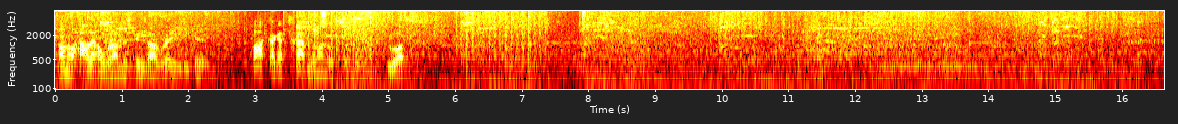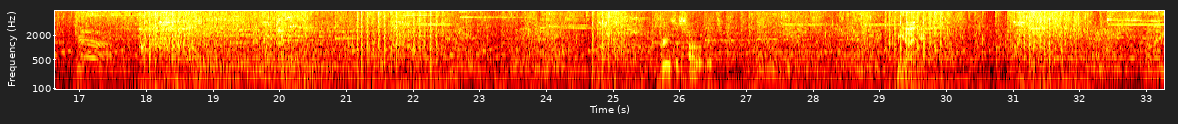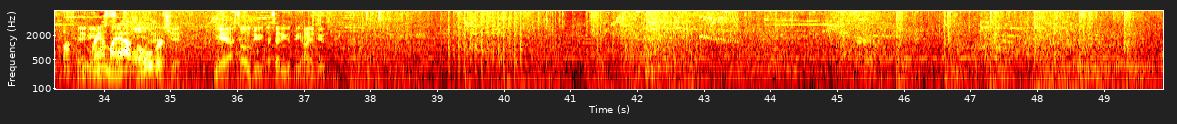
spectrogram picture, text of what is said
I don't know how the hell we're on this phase already because fuck, I got trapped in one of those circles and blew up. The son of a bitch? Behind you. Fuck, Man, ran my ass all of that over. Shit. Yeah, I told you. I said he was behind you.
